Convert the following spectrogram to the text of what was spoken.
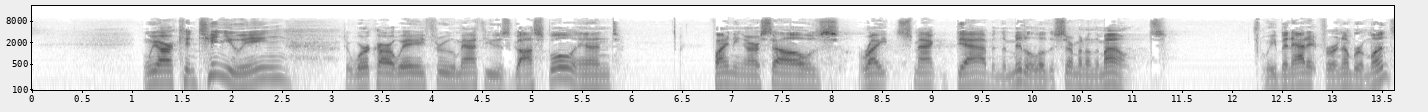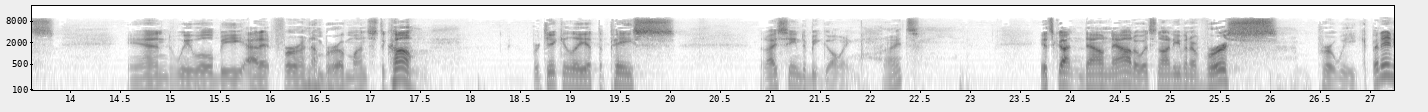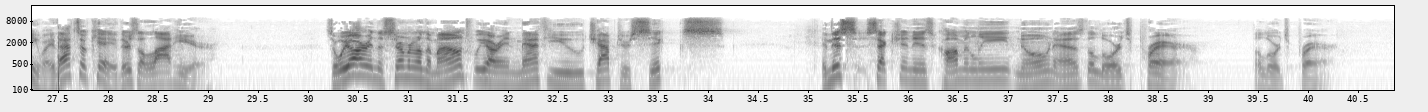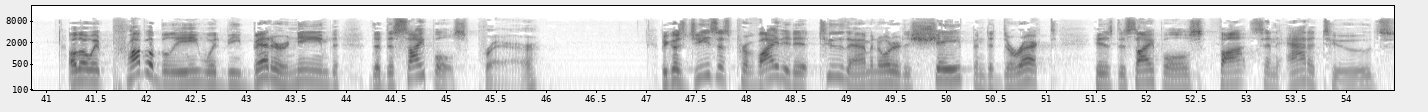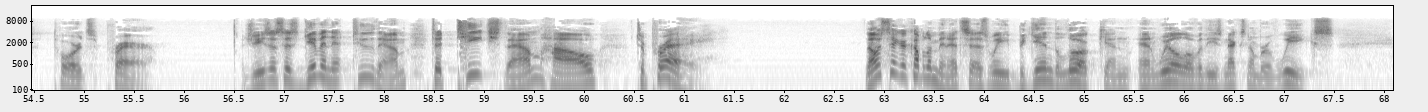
We are continuing to work our way through Matthew's gospel and finding ourselves right smack dab in the middle of the Sermon on the Mount. We've been at it for a number of months, and we will be at it for a number of months to come, particularly at the pace that I seem to be going, right? It's gotten down now to it's not even a verse per week. But anyway, that's okay. There's a lot here. So we are in the Sermon on the Mount. We are in Matthew chapter 6. And this section is commonly known as the Lord's Prayer. The Lord's Prayer. Although it probably would be better named the disciples' prayer because Jesus provided it to them in order to shape and to direct his disciples' thoughts and attitudes towards prayer. Jesus has given it to them to teach them how to pray. Now let's take a couple of minutes as we begin to look and, and will over these next number of weeks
